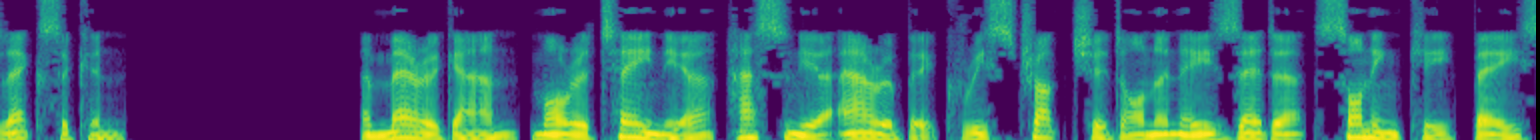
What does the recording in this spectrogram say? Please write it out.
lexicon. Amerigan Mauritania Hassaniya Arabic restructured on an Azeda Soninke base.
